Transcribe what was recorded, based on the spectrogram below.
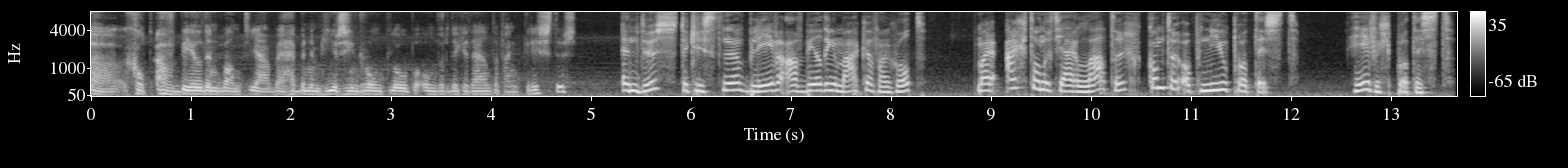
uh, God afbeelden, want ja, we hebben hem hier zien rondlopen onder de gedaante van Christus. En dus, de christenen bleven afbeeldingen maken van God. Maar 800 jaar later komt er opnieuw protest. Hevig protest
